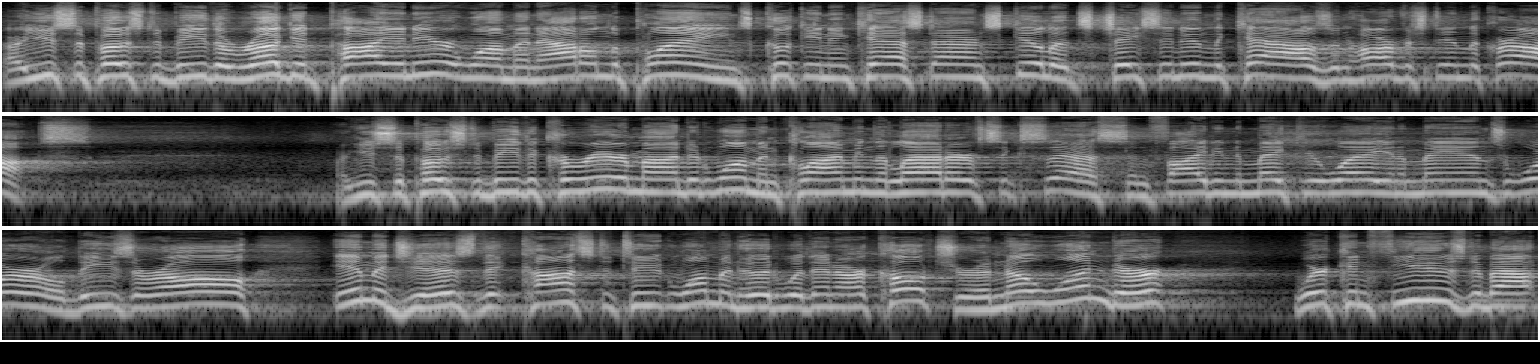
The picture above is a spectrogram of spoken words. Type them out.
are you supposed to be the rugged pioneer woman out on the plains, cooking in cast iron skillets, chasing in the cows, and harvesting the crops? Are you supposed to be the career minded woman climbing the ladder of success and fighting to make your way in a man's world? These are all images that constitute womanhood within our culture. And no wonder we're confused about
